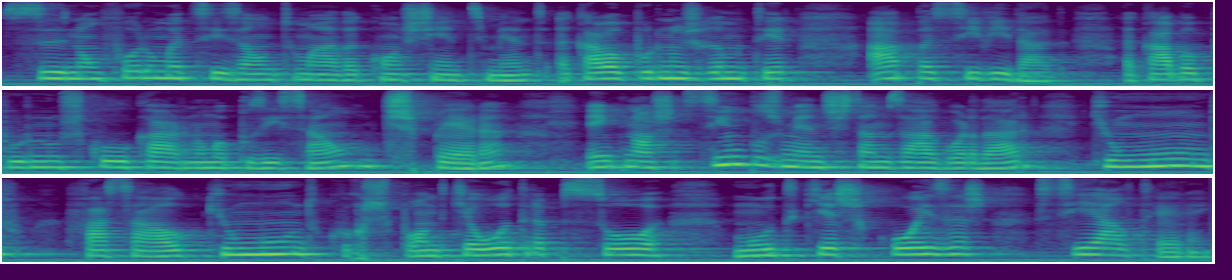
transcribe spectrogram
se não for uma decisão tomada conscientemente, acaba por nos remeter à passividade, acaba por nos colocar numa posição de espera em que nós simplesmente estamos a aguardar que o mundo faça algo, que o mundo corresponde, que a outra pessoa mude, que as coisas se alterem.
